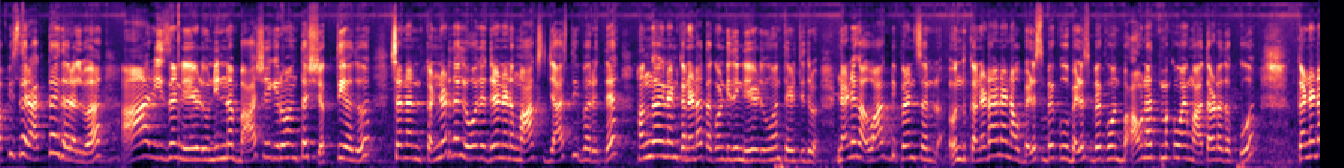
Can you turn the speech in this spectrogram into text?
ಆಫೀಸರ್ ಆಗ್ತಾ ಇದ್ದಾರಲ್ವಾ ಆ ರೀಸನ್ ಹೇಳು, ನಿನ್ನ ಭಾಷೆಗಿರೋ ಅಂಥ ಶಕ್ತಿ ಅದು. ಸರ್, ನಾನು ಕನ್ನಡದಲ್ಲಿ ಓದಿದ್ರೆ ನನಗೆ ಮಾರ್ಕ್ಸ್ ಜಾಸ್ತಿ ಬರುತ್ತೆ, ಹಾಗಾಗಿ ನಾನು ಕನ್ನಡ ತಗೊಂಡಿದ್ದೀನಿ ಹೇಳು ಅಂತ ಹೇಳ್ತಿದ್ರು. ನನಗೆ ಅವಾಗ ಡಿಫ್ರೆನ್ಸ್ ಒಂದು ಕನ್ನಡನ ನಾವು ಬೆಳೆಸಬೇಕು ಬೆಳೆಸಬೇಕು ಅಂತ ಭಾವನಾತ್ಮಕವಾಗಿ ಮಾತಾಡೋದಕ್ಕೂ ಕನ್ನಡ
